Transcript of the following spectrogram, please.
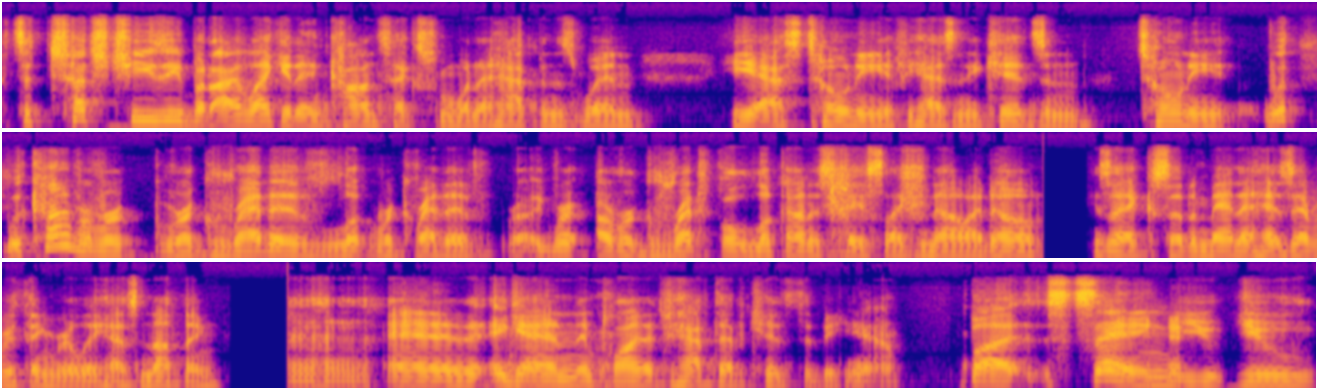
it's a touch cheesy but i like it in context from when it happens when he asks tony if he has any kids and tony with with kind of a re- regrettive look regrettive re- a regretful look on his face like no i don't. He's like so the man that has everything really has nothing. Hmm and again implying that you have to have kids to be yeah but saying you you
